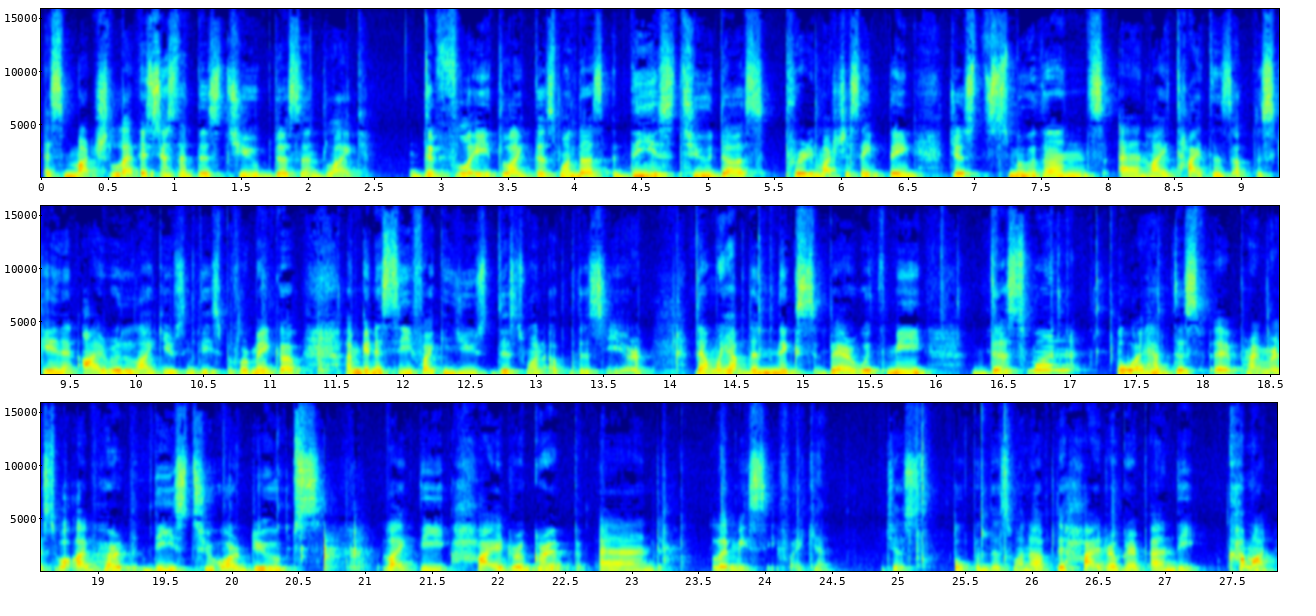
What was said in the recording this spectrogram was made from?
as much left. It's just that this tube doesn't like deflate like this one does. These two does pretty much the same thing, just smoothens and like tightens up the skin and I really like using these before makeup. I'm gonna see if I can use this one up this year. Then we have the NYX Bear With Me. This one, oh I have this uh, primer as well. I've heard that these two are dupes, like the Hydro Grip and let me see if I can just open this one up. The Hydro Grip and the, come on.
